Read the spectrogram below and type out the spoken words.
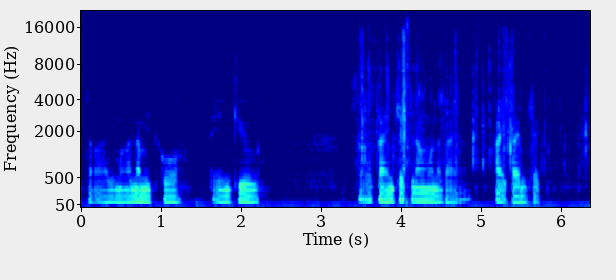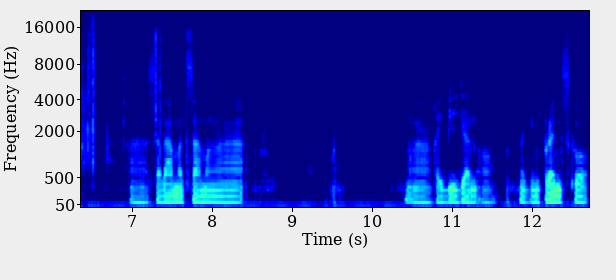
at saka yung mga namit ko. Thank you. So, time check lang muna tayo. Ay, time check. Ah, salamat sa mga mga kaibigan o naging friends ko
